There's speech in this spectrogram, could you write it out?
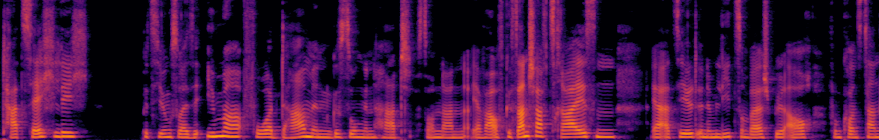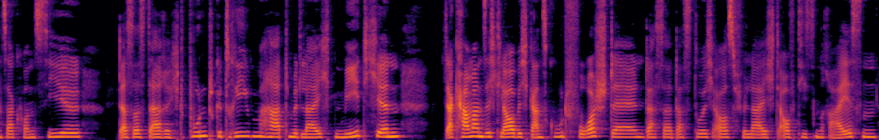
tatsächlich beziehungsweise immer vor Damen gesungen hat, sondern er war auf Gesandtschaftsreisen. Er erzählt in einem Lied zum Beispiel auch vom Constanza Concil, dass er es da recht bunt getrieben hat mit leichten Mädchen. Da kann man sich, glaube ich, ganz gut vorstellen, dass er das durchaus vielleicht auf diesen Reisen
